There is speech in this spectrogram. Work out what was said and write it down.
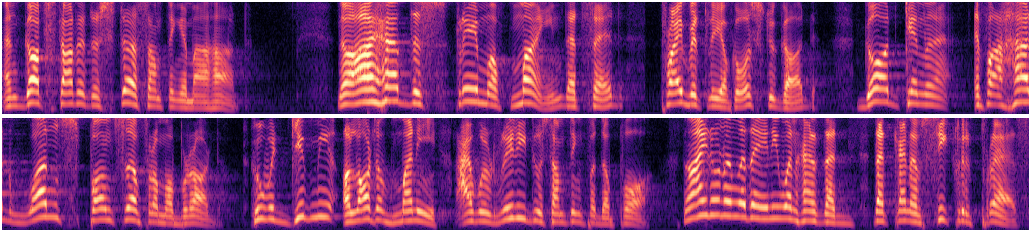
and God started to stir something in my heart. Now, I had this frame of mind that said, privately, of course, to God, God can, if I had one sponsor from abroad who would give me a lot of money, I will really do something for the poor. Now, I don't know whether anyone has that, that kind of secret prayers.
